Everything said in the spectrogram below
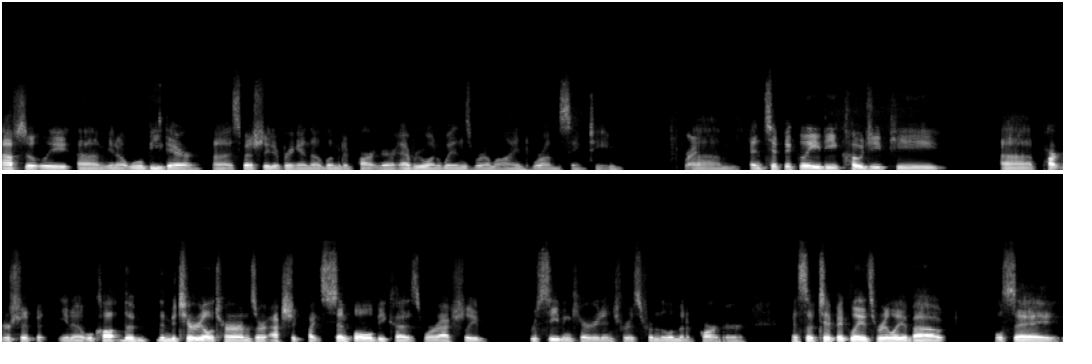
Absolutely, um, you know, we'll be there, uh, especially to bring in a limited partner. Everyone wins. We're aligned. We're on the same team. Right. Um, and typically the co-GP uh, partnership, you know, we'll call it the, the material terms are actually quite simple because we're actually receiving carried interest from the limited partner. And so typically it's really about, we'll say,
